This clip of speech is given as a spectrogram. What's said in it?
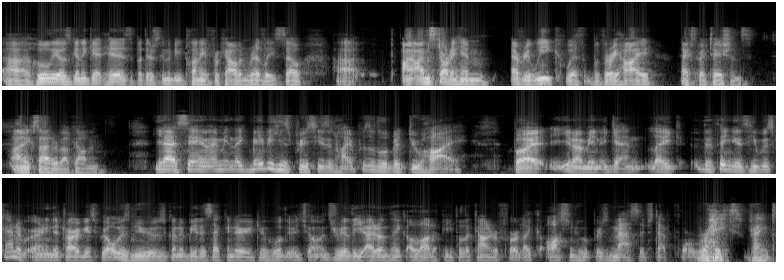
Uh, Julio's going to get his, but there's going to be plenty for Calvin Ridley. So uh, I, I'm starting him every week with with very high expectations. I'm excited about Calvin. Yeah, same. I mean, like maybe his preseason hype was a little bit too high. But, you know, I mean, again, like the thing is, he was kind of earning the targets. We always knew he was going to be the secondary to Julio Jones. Really, I don't think a lot of people accounted for like Austin Hooper's massive step forward. Right, right.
